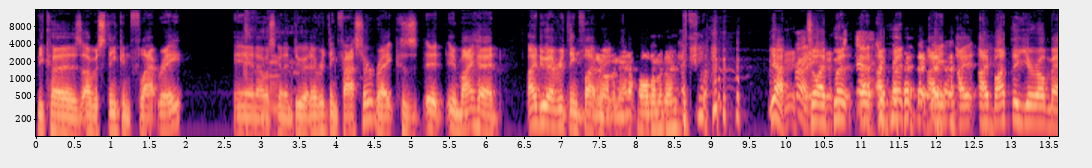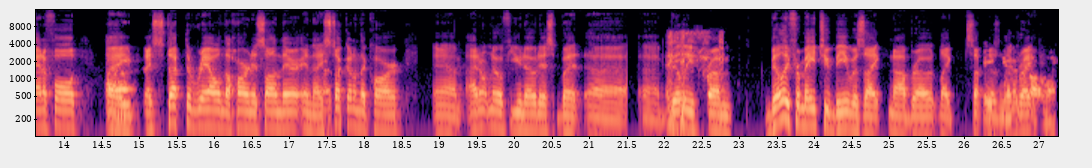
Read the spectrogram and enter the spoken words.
because I was thinking flat rate and I was going to do it everything faster, right? Because it in my head I do everything flat You know, rate. the manifold on the bench. Yeah. Right. So I put Yeah. I put I, I I bought the Euro manifold. I I stuck the rail and the harness on there, and I stuck it on the car. Um, I don't know if you noticed, but uh, uh, Billy from Billy from A two B was like, "Nah, bro, like something doesn't look right." Like.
